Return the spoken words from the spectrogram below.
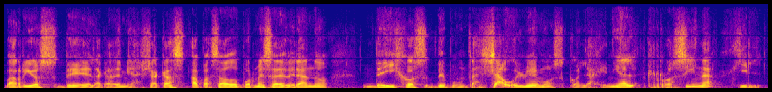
Barrios de la Academia Yacas ha pasado por mesa de verano de Hijos de Punta. Ya volvemos con la genial Rosina Gil.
